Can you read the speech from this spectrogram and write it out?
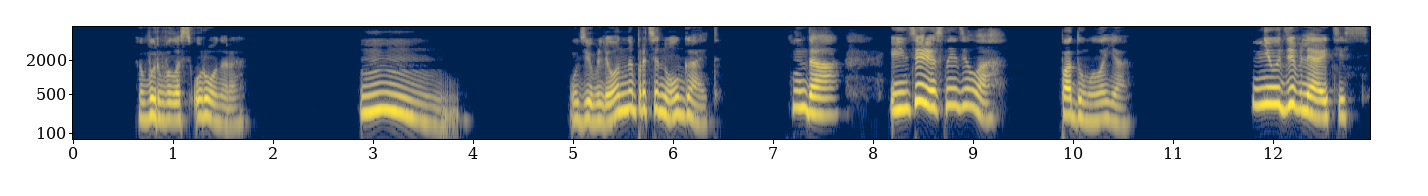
– вырвалось у Ронора. «М-м-м...» удивленно протянул гайд. «Да, интересные дела», – подумала я. «Не удивляйтесь».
